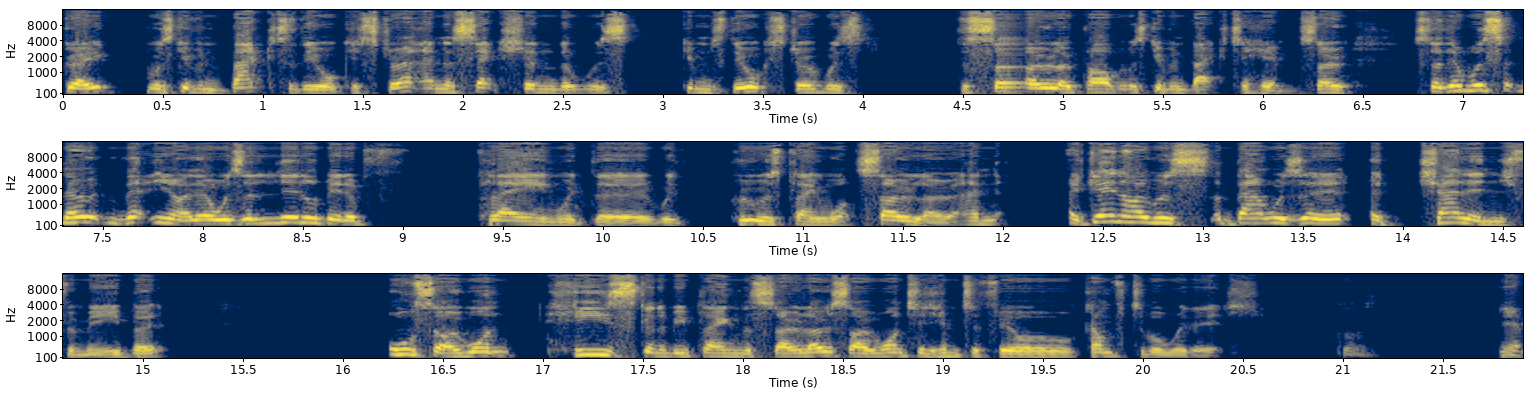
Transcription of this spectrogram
great, was given back to the orchestra, and a section that was given to the orchestra was the solo part was given back to him. So so there was there, you know there was a little bit of playing with the with who was playing what solo, and again, I was that was a, a challenge for me, but also I want he's going to be playing the solo, so I wanted him to feel comfortable with it. Yeah.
